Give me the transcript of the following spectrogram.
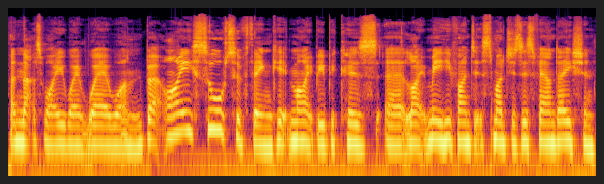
and that's why he won't wear one. But I sort of think it might be because, uh, like me, he finds it smudges his foundation.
